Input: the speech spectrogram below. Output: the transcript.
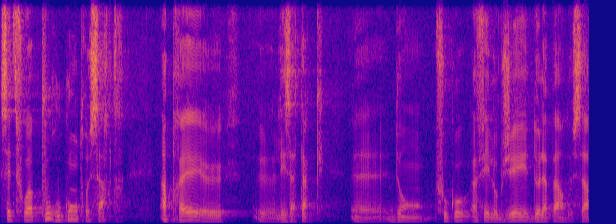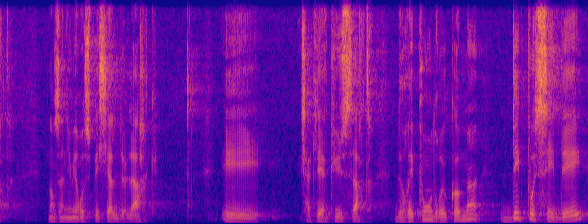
cette fois pour ou contre Sartre, après euh, euh, les attaques euh, dont Foucault a fait l'objet de la part de Sartre dans un numéro spécial de l'Arc. Et Châtelet accuse Sartre de répondre comme un dépossédé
